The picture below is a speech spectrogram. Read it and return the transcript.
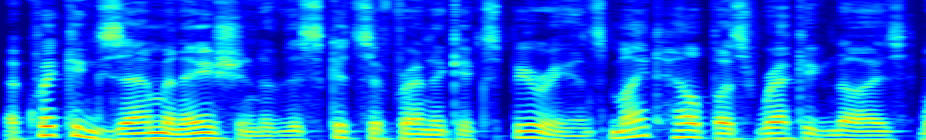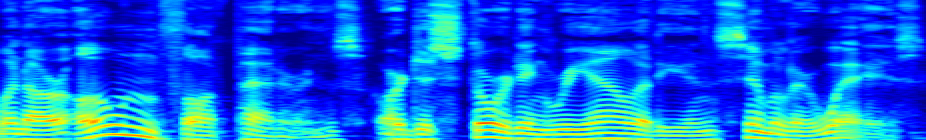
A quick examination of the schizophrenic experience might help us recognize when our own thought patterns are distorting reality in similar ways.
